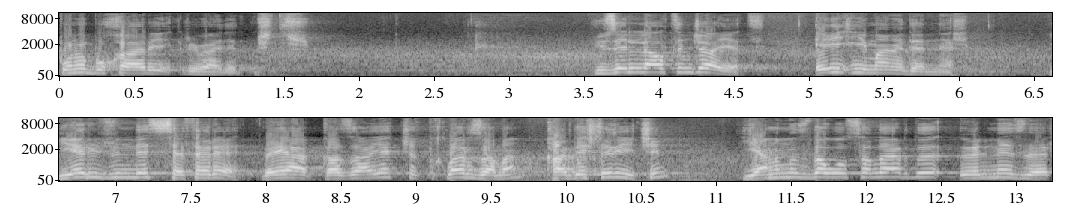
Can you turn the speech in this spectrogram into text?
Bunu Bukhari rivayet etmiştir. 156. ayet. Ey iman edenler! Yeryüzünde sefere veya gazaya çıktıkları zaman kardeşleri için yanımızda olsalardı ölmezler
